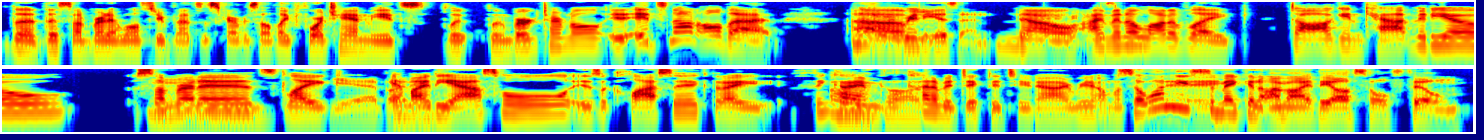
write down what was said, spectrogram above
the the subreddit Wall Street Bets describe itself like 4chan meets Bloomberg terminal? It, it's not all that. No, um, it really isn't. No, really I'm isn't. in a lot of like dog and cat video subreddits. Mm, like, yeah, Am I the Asshole is a classic that I think oh I'm kind of addicted to now. I read it almost every day. Someone needs to make an Am I the Asshole film.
